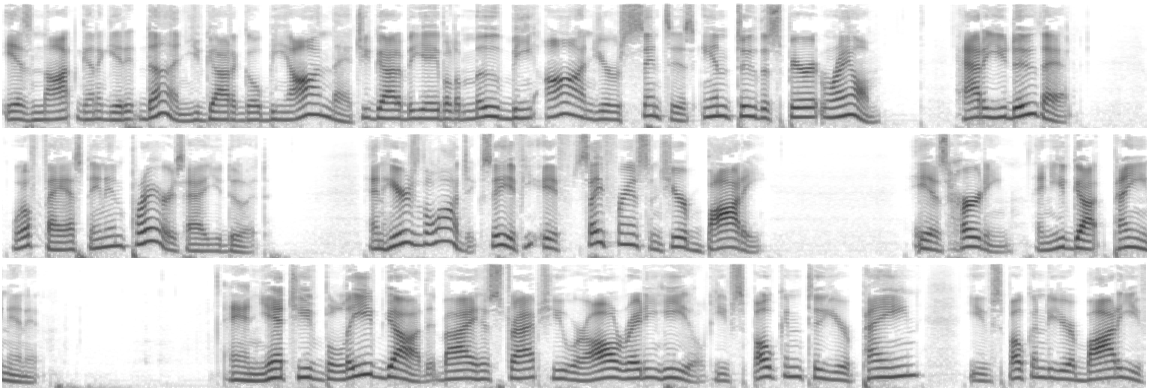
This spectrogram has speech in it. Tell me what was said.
is not going to get it done. You've got to go beyond that. You've got to be able to move beyond your senses into the spirit realm. How do you do that? Well, fasting and prayer is how you do it. And here's the logic. See, if you, if say for instance your body is hurting and you've got pain in it, and yet you've believed God that by his stripes you were already healed. You've spoken to your pain, you've spoken to your body, you've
